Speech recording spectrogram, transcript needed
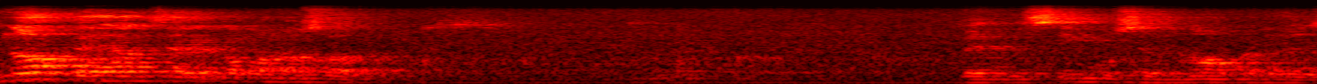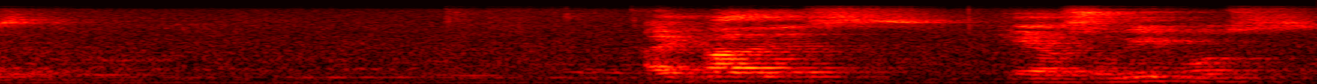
no querrán ser como nosotros bendecimos el nombre del Señor. Hay padres que asumimos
